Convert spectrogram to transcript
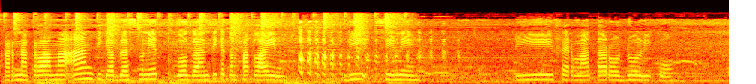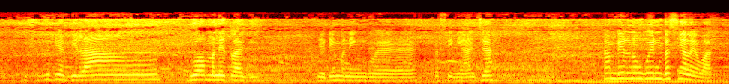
Karena kelamaan 13 menit gue ganti ke tempat lain. Di sini. Di Fermata Rodolico di situ dia bilang 2 menit lagi. Jadi mending gue ke sini aja. Sambil nungguin busnya lewat?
